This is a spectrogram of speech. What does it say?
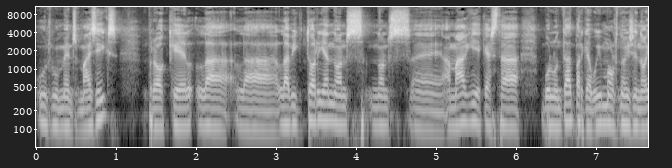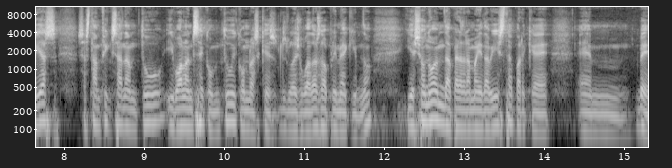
uns moments màgics, però que la, la, la victòria no ens, no ens eh, amagui aquesta voluntat, perquè avui molts nois i noies s'estan fixant en tu i volen ser com tu i com les, que, les jugadores del primer equip. No? I això no ho hem de perdre mai de vista perquè eh, bé,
